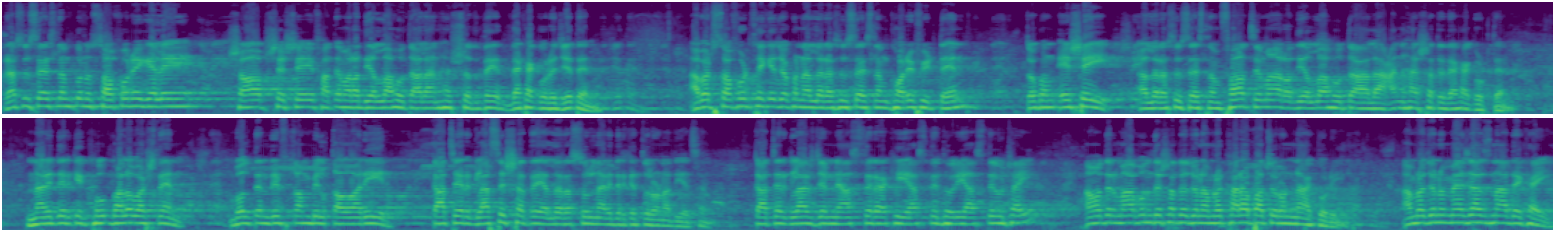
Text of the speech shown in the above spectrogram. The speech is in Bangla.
রাসুসাহ ইসলাম কোনো সফরে গেলে সব শেষে ফাতেমা রাদি আল্লাহ তালানহার সাথে দেখা করে যেতেন। আবার সফর থেকে যখন আল্লাহ রাসুসাহ ইসলাম ঘরে ফিরতেন তখন এসেই আল্লাহ রাসুসাহ ইসলাম ফাতেমা রাদি আল্লাহ তালা আনহার সাথে দেখা করতেন। নারীদেরকে খুব ভালোবাসতেন। বলতেন রিফকাম্বিল কাওয়ারির। কাচের গ্লাসের সাথে আল্লাহ রাসুল নারীদেরকে তুলনা দিয়েছেন। কাচের গ্লাস যেমনি আস্তে রাখি, আস্তে ধরি, আস্তে উঠাই, আমাদের মা বোনদের সাথে যেন আমরা খারাপ আচরণ না করি। আমরা যেন মেজাজ না দেখাই।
